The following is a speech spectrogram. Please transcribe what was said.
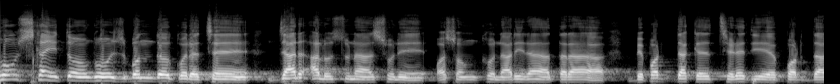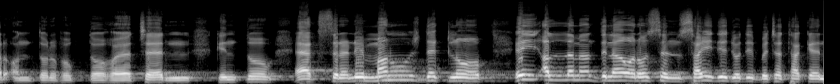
ঘুষ খাইতো, ঘুষ বন্ধ করেছে, যার আলোচনা শুনে অসংখ্য নারীরা তারা বেপর্দাকে ছেড়ে দিয়ে পর্দার অন্তর্ভুক্ত হয়েছেন। কিন্তু এক শ্রেণির মানুষ দেখল, এই আল্লামা দিলাওয়ার হোসেন সাইদি যদি বেঁচে থাকেন,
